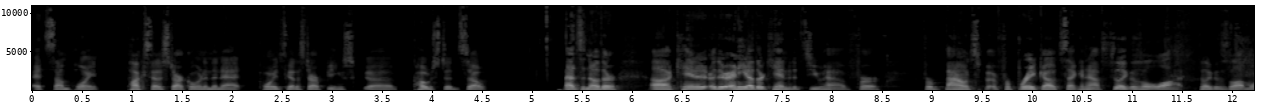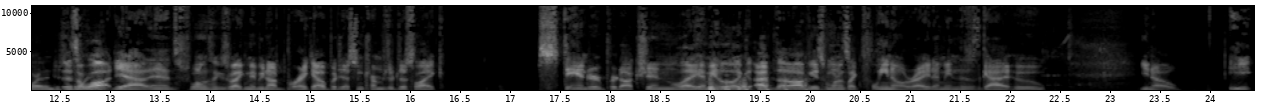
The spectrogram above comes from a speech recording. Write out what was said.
at some point. Pucks got to start going in the net. Points got to start being uh, posted. So that's another uh, candidate. Are there any other candidates you have for for bounce for breakout second half. I feel like there's a lot. I feel like there's a lot more than just. There's three. a lot, yeah, and it's one of the things like maybe not breakout, but just in terms of just like standard production. Like I mean, like the obvious one is like Foligno, right? I mean, this is a guy who, you know, he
